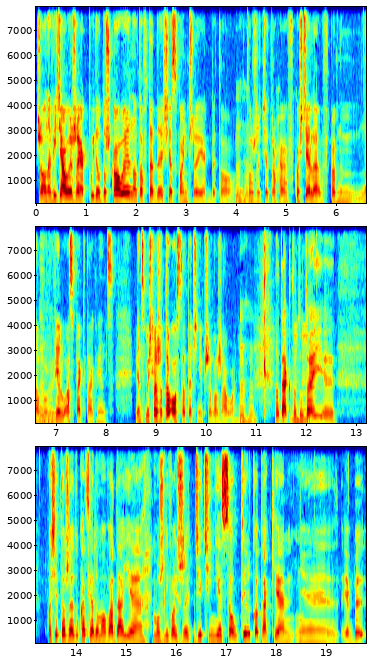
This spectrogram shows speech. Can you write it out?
że one wiedziały, że jak pójdą do szkoły, no to wtedy się skończy jakby to, mhm. to życie trochę w kościele w pewnym, no w mhm. wielu aspektach, więc więc myślę, że to ostatecznie przeważało. Mhm. No tak, to mhm. tutaj y, Właśnie to, że edukacja domowa daje możliwość, że dzieci nie są tylko takie e, jakby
